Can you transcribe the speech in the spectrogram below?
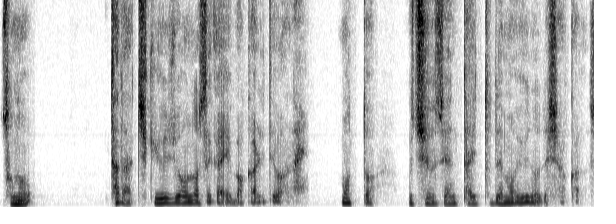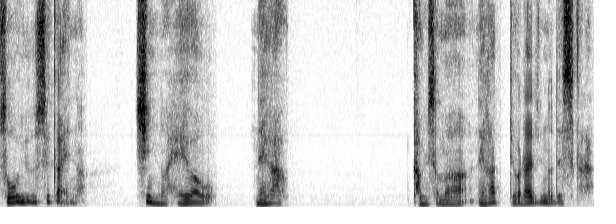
そのただ地球上の世界ばかりではないもっと宇宙全体とでも言うのでしょうかそういう世界の真の平和を願う。神様は願っておられるのですから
